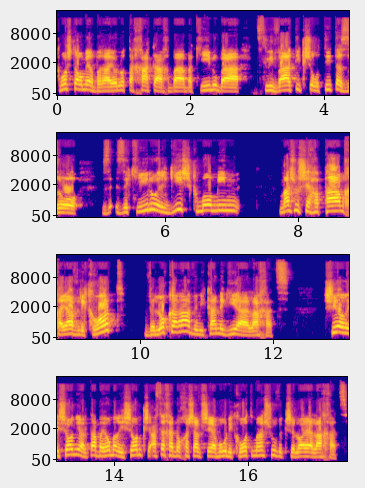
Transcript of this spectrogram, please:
כמו שאתה אומר, ברעיונות אחר כך, כאילו בצליבה התקשורתית הזו, זה, זה כאילו הרגיש כמו מין משהו שהפעם חייב לקרות, ולא קרה, ומכאן הגיע הלחץ. שיר הראשון היא עלתה ביום הראשון כשאף אחד לא חשב שאמור לקרות משהו וכשלא היה לחץ.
